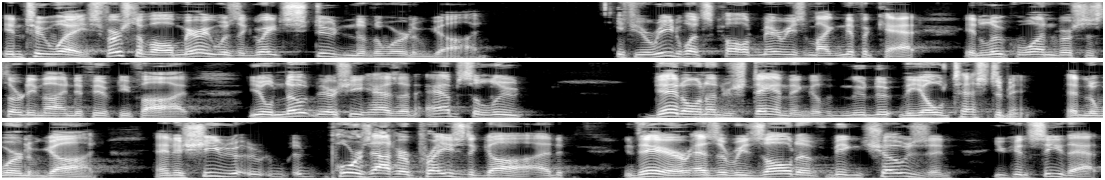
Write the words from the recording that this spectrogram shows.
in two ways. First of all, Mary was a great student of the Word of God. If you read what's called Mary's Magnificat in Luke 1 verses 39 to 55, you'll note there she has an absolute dead on understanding of the Old Testament and the Word of God. And as she uh, pours out her praise to God there as a result of being chosen, you can see that.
